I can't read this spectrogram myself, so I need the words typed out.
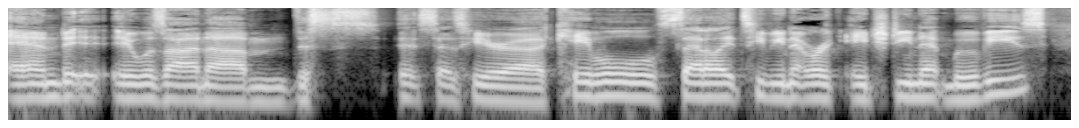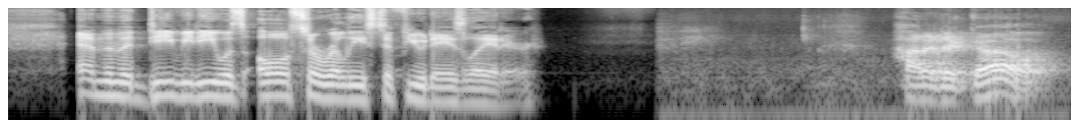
and it, it was on um, this. It says here, uh, cable satellite TV network HDNet movies, and then the DVD was also released a few days later. How did it go?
